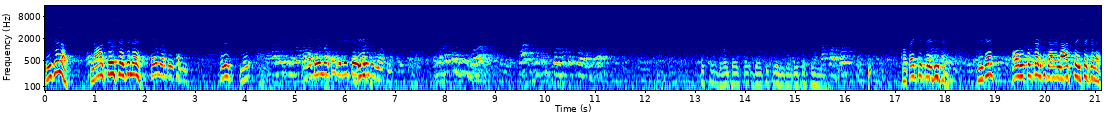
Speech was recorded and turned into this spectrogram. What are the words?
ठीक है ना? लास्ट तेईस सेकंड है टाइम वर काही खाली। आता टाइम वरती आपला होता है किक रेडी से। ठीक है? और ऊपर चढ़ के जाने लास्ट तेईस सेकंड है।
